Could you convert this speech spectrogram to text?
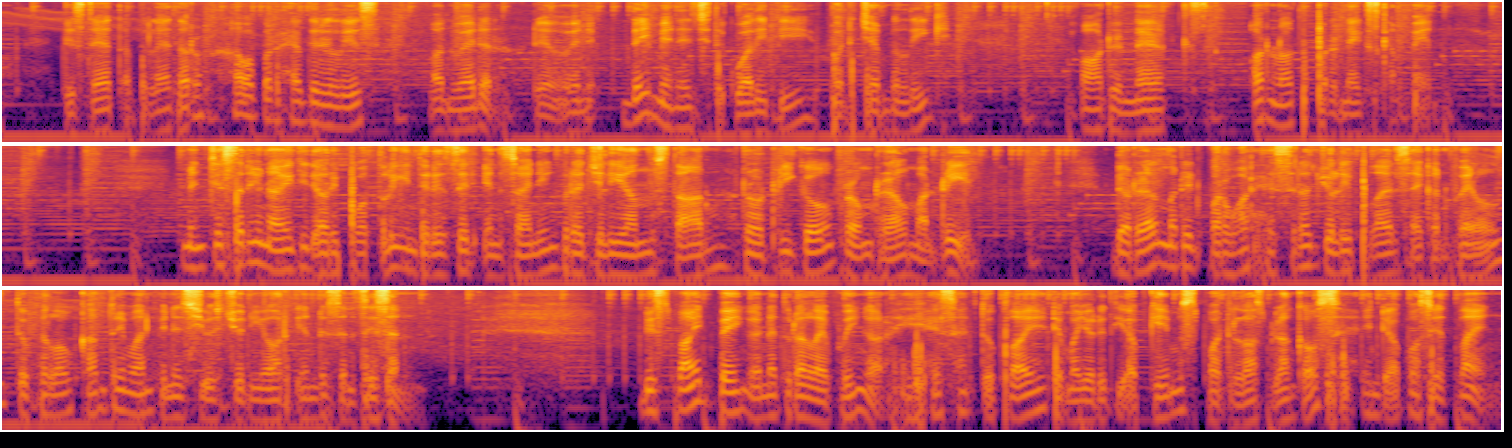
State of the latter, however, have the release on whether they, they manage the quality for the Champions League or the next or not for the next campaign. Manchester United are reportedly interested in signing Brazilian star Rodrygo from Real Madrid. The Real Madrid forward has gradually played second fiddle to fellow countryman Vinicius Junior in recent season. Despite being a natural left winger, he has had to play the majority of games for the Los Blancos in the opposite flank.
